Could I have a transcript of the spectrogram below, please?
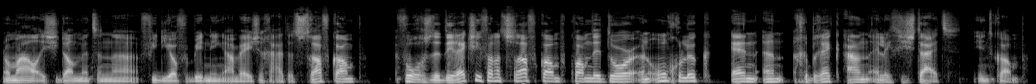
Normaal is hij dan met een videoverbinding aanwezig uit het strafkamp. Volgens de directie van het strafkamp kwam dit door een ongeluk en een gebrek aan elektriciteit in het kamp.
